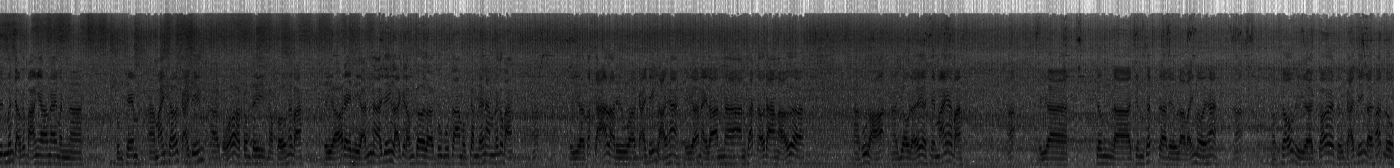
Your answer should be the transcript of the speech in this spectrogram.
xin mến chào các bạn nha. Hôm nay mình à, cùng xem à, máy sớ cải tiến à, của công ty Ngọc Phượng các bạn. Thì ở đây thì ảnh cải tiến lại cái động cơ là Kubota 105 đó các bạn. Thì tất cả là đều cải tiến lại ha. Thì ở này là anh anh khách ở đang ở Phú Thọ vô để xem máy các bạn. Đó. Thì chân là, chân xích đều là 70 ha. Đó. Hộp số thì có sự cải tiến lại hết luôn.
